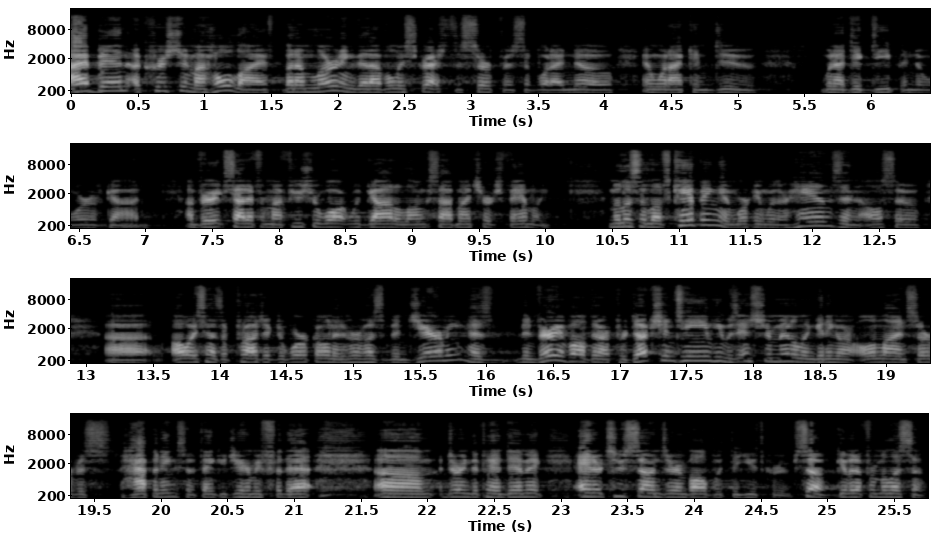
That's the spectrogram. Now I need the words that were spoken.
I have been a Christian my whole life, but I'm learning that I've only scratched the surface of what I know and what I can do when I dig deep into the Word of God. I'm very excited for my future walk with God alongside my church family. Melissa loves camping and working with her hands and also uh, always has a project to work on. And her husband, Jeremy, has been very involved in our production team. He was instrumental in getting our online service happening. So thank you, Jeremy, for that um, during the pandemic. And her two sons are involved with the youth group. So give it up for Melissa.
